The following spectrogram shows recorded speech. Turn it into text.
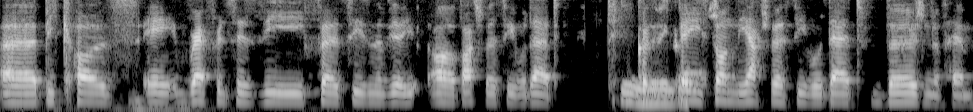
uh, because it references the third season of, the, of Ash vs Evil Dead because it's based on the Ash vs Evil Dead version of him,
